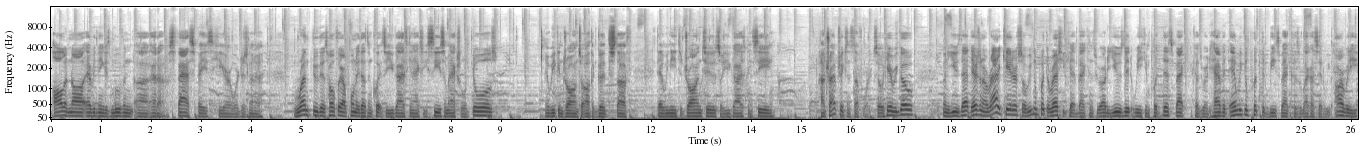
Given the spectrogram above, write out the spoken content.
all in all everything is moving uh, at a fast pace here. We're just gonna run through this. Hopefully our opponent doesn't quit so you guys can actually see some actual duels and we can draw into all the good stuff that we need to draw into so you guys can see how trap tricks and stuff work. So here we go to use that. There's an eradicator so we can put the rescue cat back. Since we already used it we can put this back because we already have it and we can put the beast back because like i said we already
